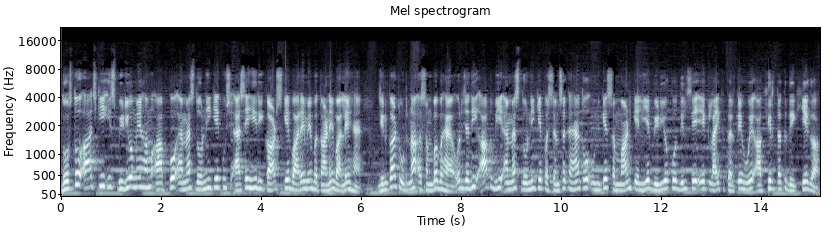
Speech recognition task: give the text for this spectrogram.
दोस्तों, आज की इस वीडियो में हम आपको एम एस धोनी के कुछ ऐसे ही रिकॉर्ड्स के बारे में बताने वाले हैं, जिनका टूटना असंभव है। और यदि आप भी एम एस धोनी के प्रशंसक हैं तो उनके सम्मान के लिए वीडियो को दिल से एक लाइक करते हुए आखिर तक देखिएगा।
